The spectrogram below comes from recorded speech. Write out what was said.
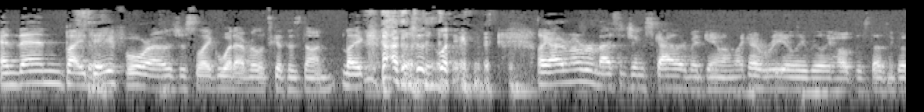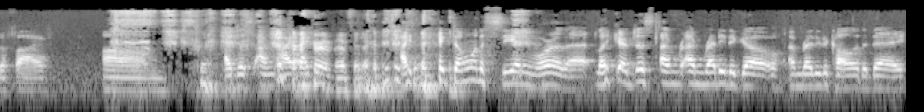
And then by day four, I was just like, whatever, let's get this done. Like, I was just like, like I remember messaging Skyler mid game. I'm like, I really, really hope this doesn't go to five. Um, I just, I'm, I, I, I remember that. I, I don't want to see any more of that. Like, I'm just, I'm, I'm ready to go. I'm ready to call it a day.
